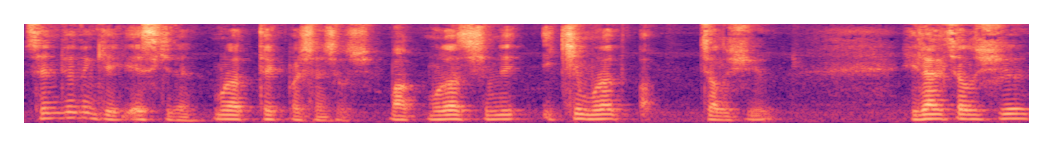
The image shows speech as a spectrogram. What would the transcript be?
Sen diyordun ki eskiden Murat tek başına çalışıyor. Bak Murat şimdi iki Murat çalışıyor. Hilal çalışıyor,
